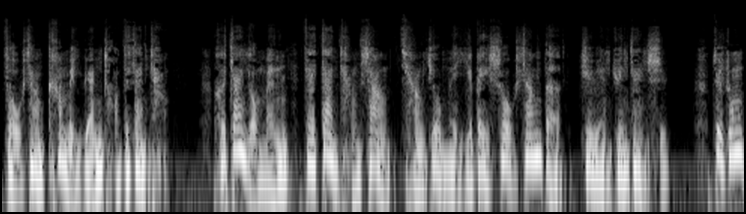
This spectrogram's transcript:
走上抗美援朝的战场，和战友们在战场上抢救每一位受伤的志愿军战士。最终，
